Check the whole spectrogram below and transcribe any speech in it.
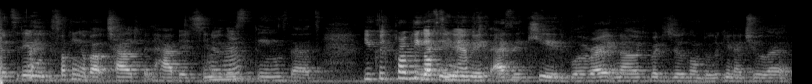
So today we'll be talking about childhood habits. You know, those mm-hmm. things that you could probably get Nothing away with as a kid, but right now everybody's just gonna be looking at you like,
